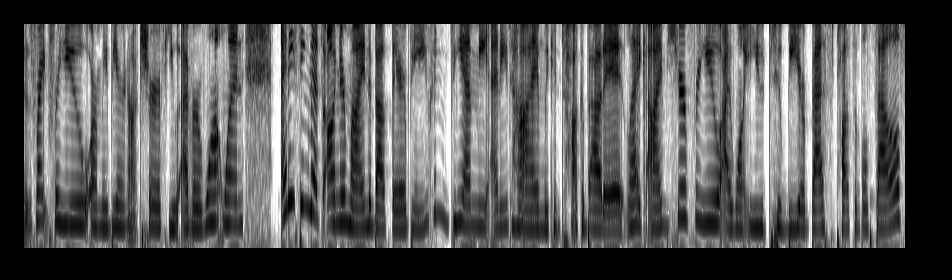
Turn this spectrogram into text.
is right for you, or maybe you're not sure if you ever want one, anything that's on your mind about therapy, you can DM me anytime. We can talk about it. Like, I'm here for you. I want you to be your best possible self.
